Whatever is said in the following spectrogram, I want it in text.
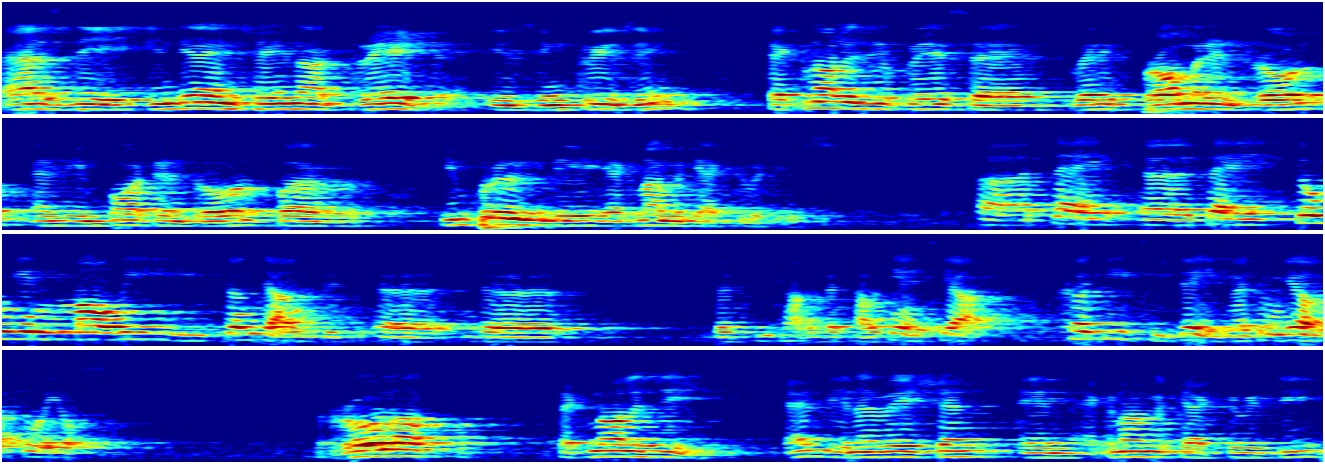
As the India and China trade is increasing, technology plays a very prominent role and important role for improving the economic activities. 呃，在呃在中印贸易增长之呃的的提倡的条件下，科技起着一个重要作用。 Role of technology and innovation in economic activity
